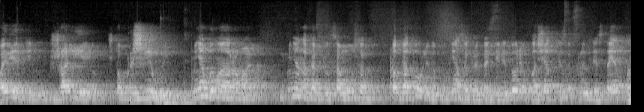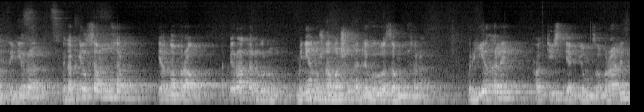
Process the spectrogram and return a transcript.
поверьте, жалею, что пришли вы. У меня было нормально. У меня накопился мусор, подготовлена, у меня закрытая территория, площадки закрытые, стоят контейнера. Накопился мусор, я набрал оператора, говорю, мне нужна машина для вывоза мусора. Приехали, фактически объем забрали,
